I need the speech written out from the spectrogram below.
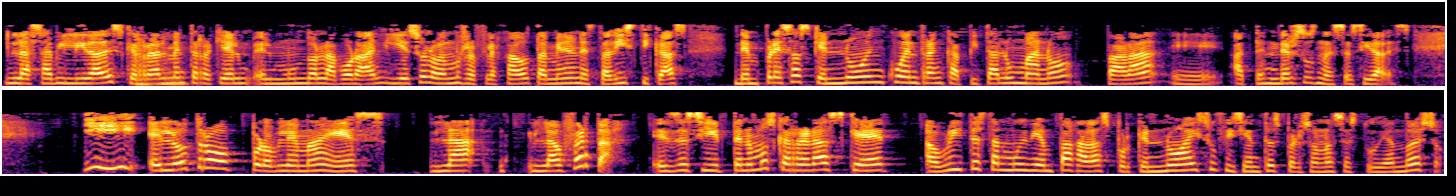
las habilidades que realmente requiere el, mundo laboral y eso lo hemos reflejado también en estadísticas de empresas que no encuentran capital humano para eh, atender sus necesidades. Y el otro problema es la, la oferta. Es decir, tenemos carreras que ahorita están muy bien pagadas porque no hay suficientes personas estudiando eso.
